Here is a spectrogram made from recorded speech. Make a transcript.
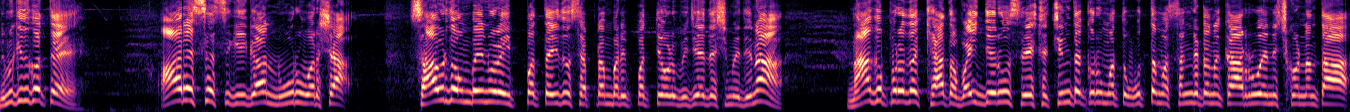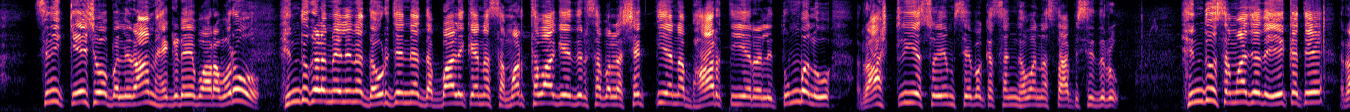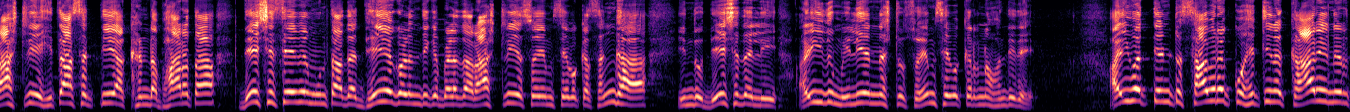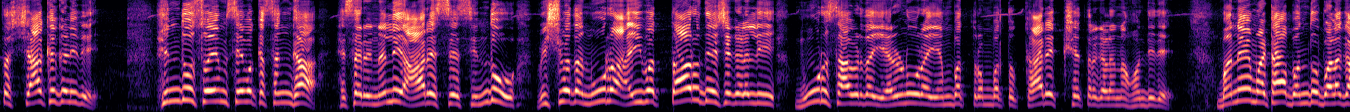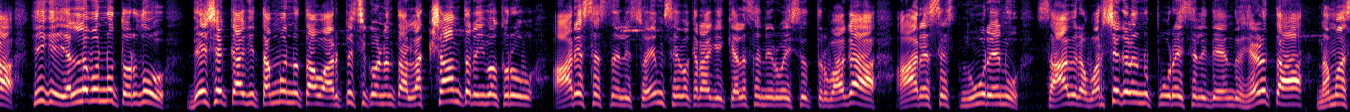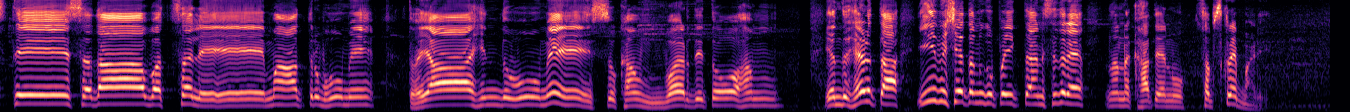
ನಿಮಗಿದು ಗೊತ್ತೇ? R S ಎಸ್ಗೀಗ ನೂರು ವರ್ಷ. ಸಾವಿರದ ಒಂಬೈನೂರ ಇಪ್ಪತ್ತೈದು ಸೆಪ್ಟೆಂಬರ್ ಇಪ್ಪತ್ತೇಳು ವಿಜಯದಶಮಿ ದಿನ ನಾಗಪುರದ ಖ್ಯಾತ ವೈದ್ಯರು, ಶ್ರೇಷ್ಠ ಚಿಂತಕರು ಮತ್ತು ಉತ್ತಮ ಸಂಘಟನಕಾರರು ಎನಿಸಿಕೊಂಡಂಥ ಶ್ರೀ ಕೇಶವ ಬಲಿರಾಮ್ ಹೆಗಡೆವಾರವರು ಹಿಂದೂಗಳ ಮೇಲಿನ ದೌರ್ಜನ್ಯ ದಬ್ಬಾಳಿಕೆಯನ್ನು ಸಮರ್ಥವಾಗಿ ಎದುರಿಸಬಲ್ಲ ಶಕ್ತಿಯನ್ನು ಭಾರತೀಯರಲ್ಲಿ ತುಂಬಲು ರಾಷ್ಟ್ರೀಯ ಸ್ವಯಂ ಸೇವಕ ಸಂಘವನ್ನು ಸ್ಥಾಪಿಸಿದರು. ಹಿಂದೂ ಸಮಾಜದ ಏಕತೆ, ರಾಷ್ಟ್ರೀಯ ಹಿತಾಸಕ್ತಿ, ಅಖಂಡ ಭಾರತ, ದೇಶ ಸೇವೆ ಮುಂತಾದ ಧ್ಯೇಯಗಳೊಂದಿಗೆ ಬೆಳೆದ ರಾಷ್ಟ್ರೀಯ ಸ್ವಯಂ ಸೇವಕ ಸಂಘ ಇಂದು ದೇಶದಲ್ಲಿ ಐದು ಮಿಲಿಯನ್ನಷ್ಟು ಸ್ವಯಂ ಸೇವಕರನ್ನು ಹೊಂದಿದೆ. ಐವತ್ತೆಂಟು ಸಾವಿರಕ್ಕೂ ಹೆಚ್ಚಿನ ಕಾರ್ಯನಿರತ ಶಾಖೆಗಳಿವೆ. ಹಿಂದೂ ಸ್ವಯಂ ಸೇವಕ ಸಂಘ ಹೆಸರಿನಲ್ಲಿ ಆರ್ ಎಸ್ ಎಸ್ ಇಂದು ವಿಶ್ವದ ನೂರ ಐವತ್ತಾರು ದೇಶಗಳಲ್ಲಿ ಮೂರು ಸಾವಿರದ ಎರಡುನೂರ ಎಂಬತ್ತೊಂಬತ್ತು ಕಾರ್ಯಕ್ಷೇತ್ರಗಳನ್ನು ಹೊಂದಿದೆ. ಮನೆ, ಮಠ, ಬಂಧು, ಬಳಗ ಹೀಗೆ ಎಲ್ಲವನ್ನೂ ತೊರೆದು ದೇಶಕ್ಕಾಗಿ ತಮ್ಮನ್ನು ತಾವು ಅರ್ಪಿಸಿಕೊಂಡಂಥ ಲಕ್ಷಾಂತರ ಯುವಕರು ಆರ್ ಎಸ್ ಎಸ್ನಲ್ಲಿ ಸ್ವಯಂ ಸೇವಕರಾಗಿ ಕೆಲಸ ನಿರ್ವಹಿಸುತ್ತಿರುವಾಗ ಆರ್ ಎಸ್ ಎಸ್ ನೂರೇನು ಸಾವಿರ ವರ್ಷಗಳನ್ನು ಪೂರೈಸಲಿದೆ ಎಂದು ಹೇಳುತ್ತಾ, ನಮಸ್ತೆ ಸದಾ ವತ್ಸಲೇ ಮಾತೃಭೂಮೆ. ತ್ವಯಾ ಹಿಂದೂ ಮೇ ಸುಖಂ ವರ್ಧಿತೋಹಂ ಎಂದು ಹೇಳುತ್ತಾ ಈ ವಿಷಯ ತಮಗೆ ಉಪಯುಕ್ತ ಅನಿಸಿದರೆ ನನ್ನ ಖಾತೆಯನ್ನು ಸಬ್ಸ್ಕ್ರೈಬ್ ಮಾಡಿ.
